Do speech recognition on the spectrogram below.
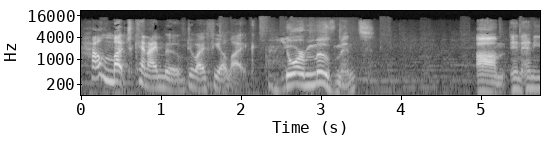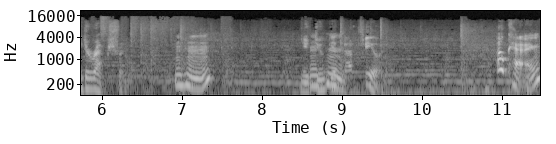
How much can I move, do I feel like? your movement, um, in any direction, Mm-hmm. you do Mhm. get that feeling. Okay.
